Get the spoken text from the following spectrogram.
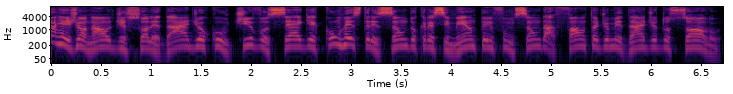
na regional de Soledade, o cultivo segue com restrição do crescimento em função da falta de umidade do solo.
